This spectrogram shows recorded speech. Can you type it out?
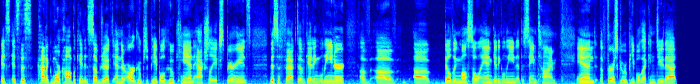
it's it's this kind of more complicated subject, and there are groups of people who can actually experience this effect of getting leaner, of of uh, building muscle and getting lean at the same time. And the first group of people that can do that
